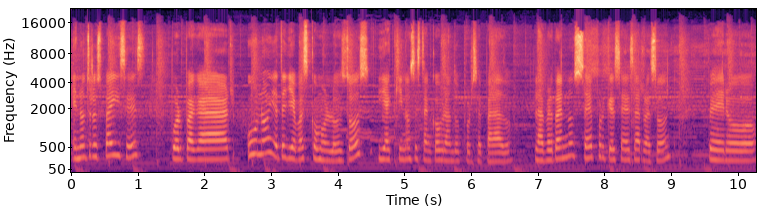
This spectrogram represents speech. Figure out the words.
en otros países por pagar uno ya te llevas como los dos y aquí nos están cobrando por separado. La verdad no sé por qué sea esa razón, pero...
